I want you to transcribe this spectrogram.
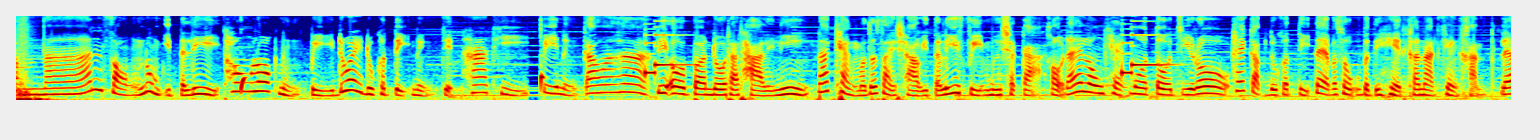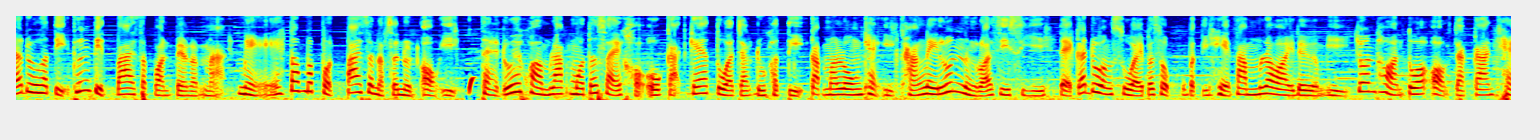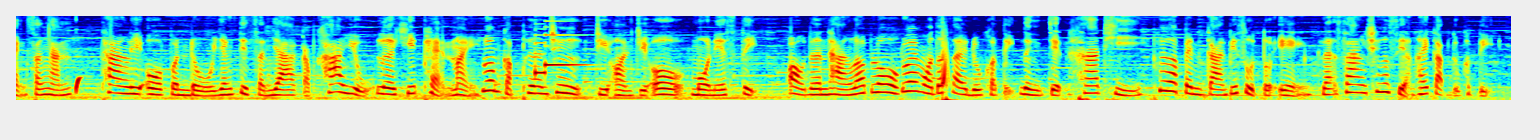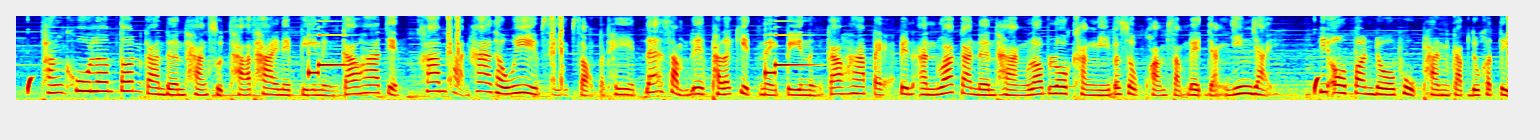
ตำนานสองหนุ่มอิตาลีท่องโลก 1 ปีด้วยดูคติ 175 ที ปี 1955ดิโอปอนโดทาทาลินีนักแข่งมอเตอร์ไซค์ชาวอิตาลีฝีมือฉกาจเขาได้ลงแข่งโมโตจิโร่ให้กับดูคติแต่ประสบอุบัติเหตุขนาดแข่งขัน แล้วดูคติเพิ่งติดป้ายสปอนเป็นหมาแหม ต้องมาปลดป้ายสนับสนุนออกอีกแต่ด้วยความรักมอเตอร์ไซค์ขอโอกาสแก้ตัวจากดูคติ กลับมาลงแข่งอีกครั้งในรุ่น 100ซีซีแต่ก็ดวงสวยประสบอุบัติเหตุซ้ำรอยเดิมอีก จนถอนตัวออกจากการแข่งซะงั้นทางลีโอปอนโดยังติดสัญญากับค่ายอยู่ เลยคิดแผนใหม่ ร่วมกับเพื่อนชื่อ g i o n Gio m o n e s t i ออกเดินทางรอบโลกด้วยมอเตอร์ไซค์ดูคติ 175T เพื่อเป็นการพิสูจน์ตัวเอง และสร้างชื่อเสียงให้กับดูคติ ทั้งคู่เริ่มต้นการเดินทางสุดท้าทายในปี 1957 ข้ามผ่าน 5 ทวีป 42 ประเทศ และสำเร็จภารกิจในปี 1958 เป็นอันว่าการเดินทางรอบโลกครั้งนี้ประสบความสำเร็จอย่างยิ่งใหญ่ดิโอปอนโดผูกพันกับดูคติ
